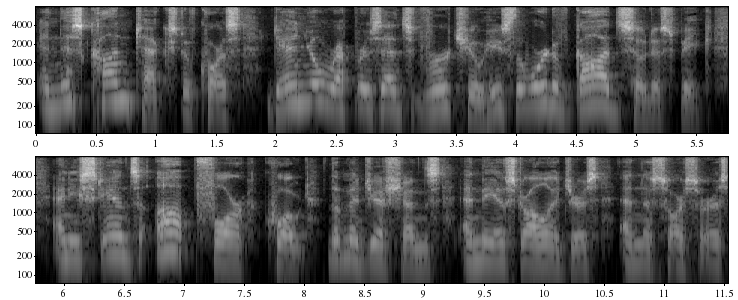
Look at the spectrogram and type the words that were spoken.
In this context, of course, Daniel represents virtue. He's the word of God, so to speak, and he stands up for, quote, the magicians and the astrologers and the sorcerers.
